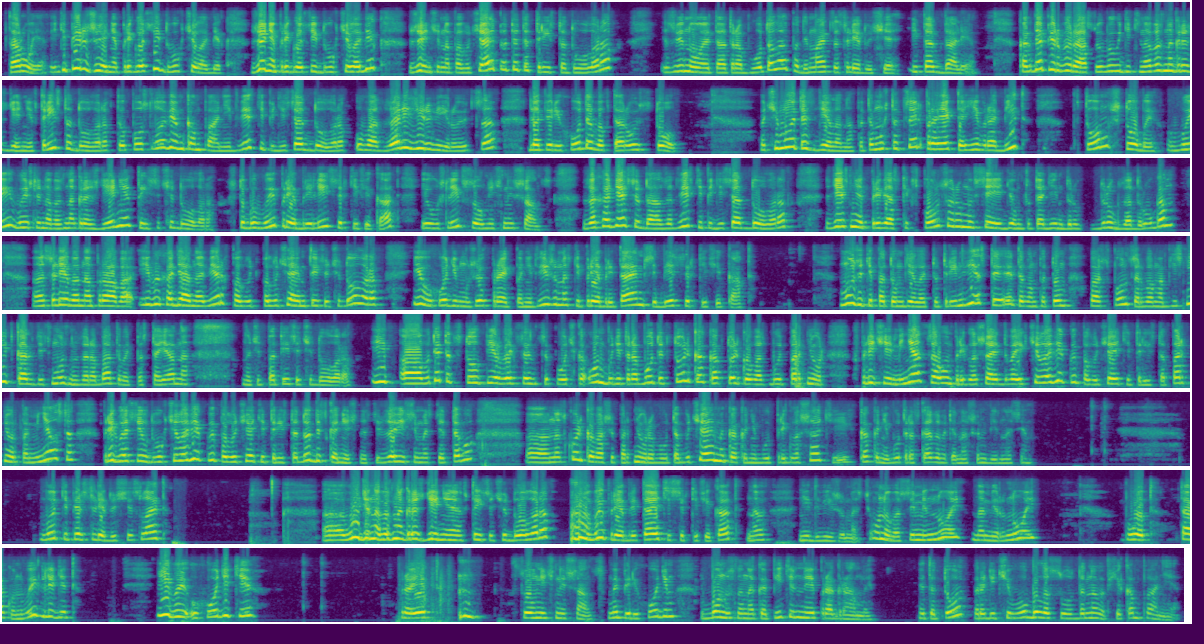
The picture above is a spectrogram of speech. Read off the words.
Второе. И теперь Женя пригласит двух человек. Женя пригласит двух человек, женщина получает вот это 300 долларов, звено это отработало, поднимается следующее и так далее. Когда первый раз вы выйдете на вознаграждение в 300 долларов, то по условиям компании 250 долларов у вас зарезервируются для перехода во второй стол. Почему это сделано? Потому что цель проекта Евробит том, чтобы вы вышли на вознаграждение 1000 долларов, чтобы вы приобрели сертификат и ушли в солнечный шанс. Заходя сюда за 250 долларов, здесь нет привязки к спонсору, мы все идем тут один друг, друг за другом, э, слева направо, и выходя наверх, получаем 1000 долларов и уходим уже в проект по недвижимости, приобретаем себе сертификат. Можете потом делать тут реинвесты, это вам потом ваш спонсор вам объяснит, как здесь можно зарабатывать постоянно значит, по 1000 долларов. И а, вот этот стол, первая цепочка, он будет работать только, как только у вас будет партнер в плече меняться, он приглашает двоих человек, вы получаете 300. Партнер поменялся, пригласил двух человек, вы получаете 300 до бесконечности, в зависимости от того, насколько ваши партнеры будут обучаемы, как они будут приглашать и как они будут рассказывать о нашем бизнесе. Вот теперь следующий слайд. А, выйдя на вознаграждение в 1000 долларов, вы приобретаете сертификат на недвижимость. Он у вас именной, номерной. Вот так он выглядит. И вы уходите в проект «Солнечный шанс». Мы переходим в бонусно-накопительные программы. Это то, ради чего была создана вообще компания.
